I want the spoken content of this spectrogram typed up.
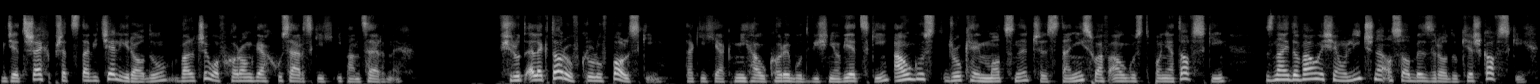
gdzie trzech przedstawicieli rodu walczyło w chorągwiach husarskich i pancernych. Wśród elektorów królów Polski, takich jak Michał Korybut Wiśniowiecki, August Druckheim Mocny czy Stanisław August Poniatowski, znajdowały się liczne osoby z rodu Kieszkowskich,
